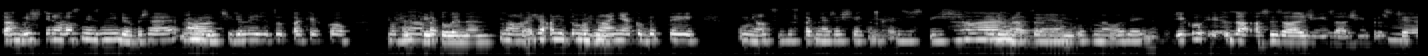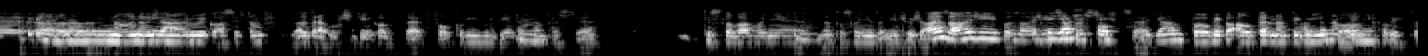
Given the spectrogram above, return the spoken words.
ta angličtina vlastně zní dobře a mm. přijde mi, že to tak jako možná Hezky tak, plyne. No, že, a že to možná mm-hmm. ani jakoby ty umělci zase tak neřeší ten text, že spíš Hele, jedou na to nějakou tu melodii. Nebo... Jako za, asi záleží, záleží prostě hmm, jako uh, na žánru. No, na žánru, jako asi v tom, teda určitě jako ve folkové hudbě, tak hmm. tam prostě ty slova hodně, hmm. na to se hodně zaměřuješ. Ale záleží, jako záleží, co prostě pop. chce. Dělám pop, jako alternativní, alternativní pop, pop, bych to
